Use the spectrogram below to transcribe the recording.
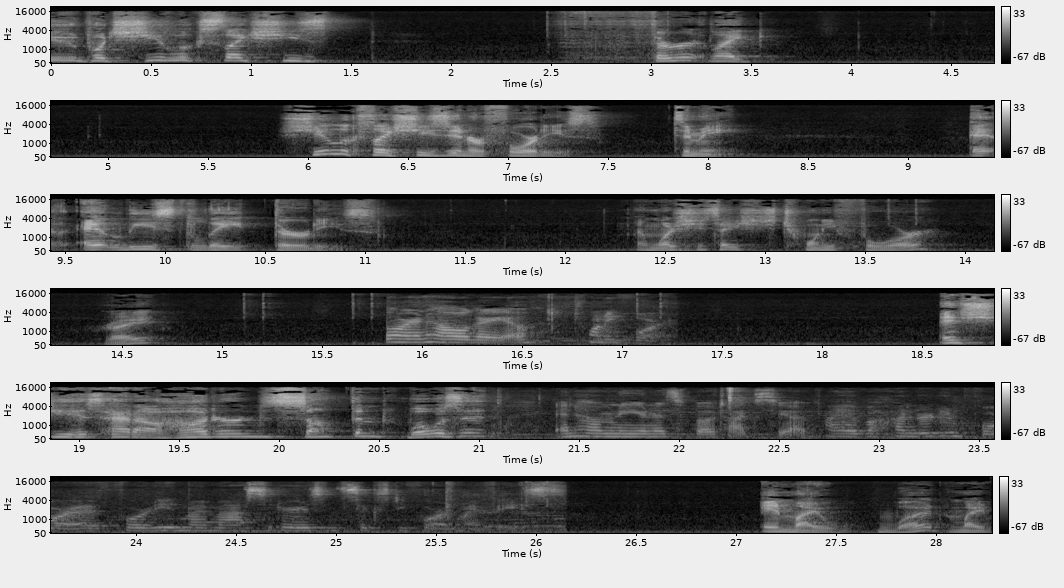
Dude but she looks like she's third like she looks like she's in her 40s to me at, at least late 30s and what did she say she's 24 right Lauren, how old are you? 24. and she has had a hundred something what was it And how many units of Botox do you have? I have 104. I have 40 in my masseters and 64 in my face. in my what my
